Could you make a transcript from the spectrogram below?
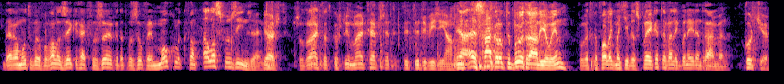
Daarom moeten we voor alle zekerheid verzorgen dat we zoveel mogelijk van alles voorzien zijn. Juist. Zodra ik dat kostuum uit heb, zet ik de televisie aan. Ja, en schakel ook de boordradio in. Voor het geval ik met je wil spreken terwijl ik beneden in het ruim ben. Goed, chef.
